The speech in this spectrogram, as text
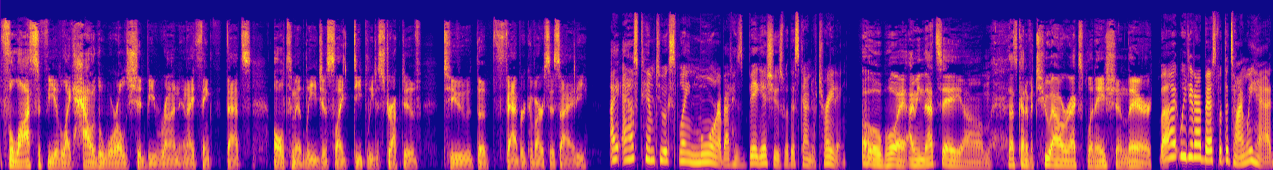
philosophy of like how the world should be run. And I think that's ultimately just like deeply destructive to the fabric of our society. I asked him to explain more about his big issues with this kind of trading. Oh boy, I mean that's a um, that's kind of a two-hour explanation there. But we did our best with the time we had,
